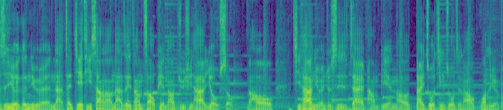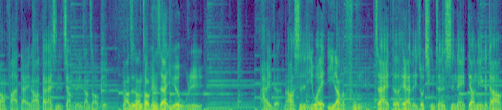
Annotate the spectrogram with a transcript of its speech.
是有一个女人拿在阶梯上，然后拿着一张照片，然后举起她的右手，然后其他的女人就是在旁边，然后呆坐静坐着，然后望着远方发呆，然后大概是这样的一张照片。然后这张照片是在一月五日拍的，然后是一位伊朗的妇女在德黑兰的一座清真寺内悼念一个叫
